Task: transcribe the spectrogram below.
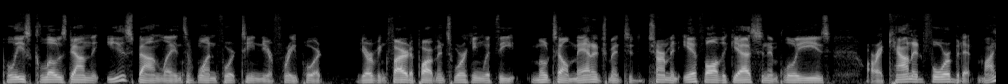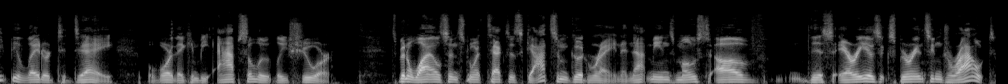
police closed down the eastbound lanes of 114 near Freeport. The Irving Fire Department's working with the motel management to determine if all the guests and employees are accounted for, but it might be later today before they can be absolutely sure. It's been a while since North Texas got some good rain, and that means most of this area is experiencing drought,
